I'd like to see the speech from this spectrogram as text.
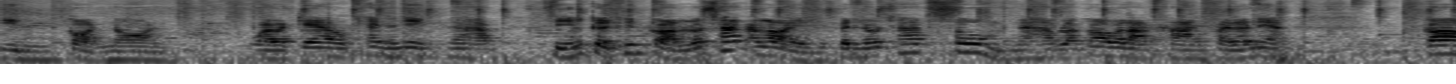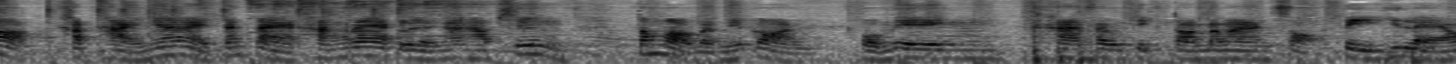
กินก่อนนอนวันละแก้วแค่นั้นเองนะครับสิ่งที่เกิดขึ้นก่อนรสชาติอร่อย เป็นรสชาติส้มนะครับ แล้วก็เวลาทานไปแล้วเนี่ย ก็ขับถ่ายง่ายตั้งแต่ครั้งแรกเลยนะครับ ซึ่งต้องบอกแบบนี้ก่อน ผมเองทานไฟโรติกตอนประมาณ 2 ปีที่แล้ว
